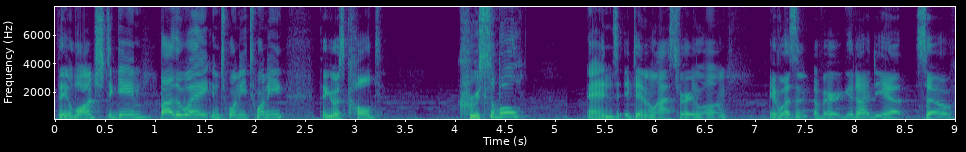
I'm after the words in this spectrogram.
they launched a game, by the way, in 2020. I think it was called Crucible, and it didn't last very long. It wasn't a very good idea. So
